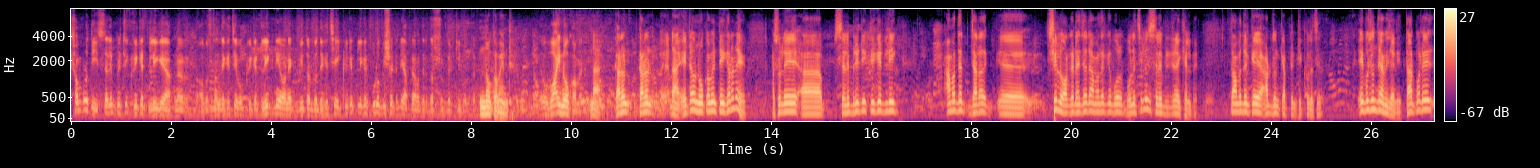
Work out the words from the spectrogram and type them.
সম্প্রতি সেলিব্রিটি ক্রিকেট লিগে আপনার অবস্থান দেখেছি এবং ক্রিকেট লিগ নিয়ে অনেক বিতর্ক দেখেছি। এই ক্রিকেট লিগের পুরো বিষয়টা নিয়ে আপনি আমাদের দর্শকদের কি বলবেন? No comment why no comment না কারণ কারণ না এটাও নো কমেন্ট এই কারণে। আসলে সেলিব্রিটি ক্রিকেট লিগ আমাদের যারা ছিল অর্গানাইজাররা আমাদেরকে বল- বলেছিল যে সেলিব্রিটিরাই খেলবে। তো আমাদেরকে আটজন ক্যাপ্টেন ঠিক করেছে। এই পর্যন্ত আমি জানি। তারপরে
